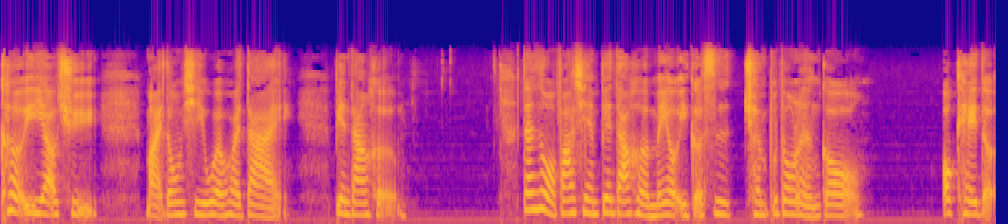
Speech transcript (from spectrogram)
刻意要去买东西，我也会带便当盒。但是我发现便当盒没有一个是全部都能够 OK 的。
